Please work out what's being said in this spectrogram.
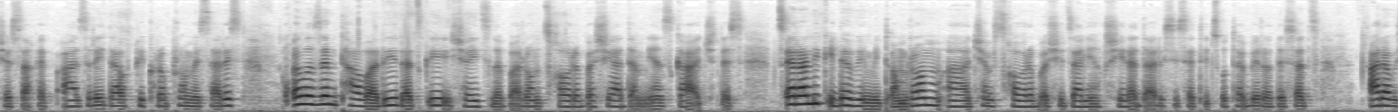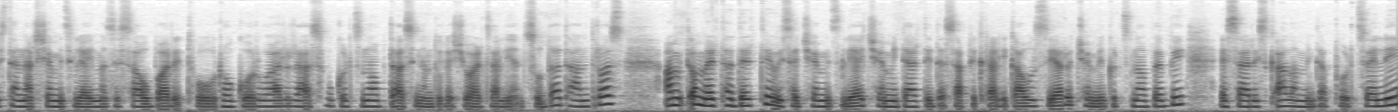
შესახებ აზრი და ვფიქრობ, რომ ეს არის ყველაზე მთავარი, რაც კი შეიძლება რომ ცხოვრებაში ადამიანს გააჩნდეს. წერალი კიდევ იმიტომ, რომ ჩემს ცხოვრებაში ძალიან ხშირად არის ისეთი წუთები, როდესაც არავისთან არ შემიძლია იმაზე საუბარი თუ როგორ ვარ, რას ვგრძნობ და სინამდვილეში ვარ ძალიან ცუდად ამ დროს. ამიტომ ერთადერთი ვისაც შემიძლია ჩემი დარდი და საფიქრალი გაუზიარო, ჩემი გრძნობები, ეს არის კალამი და ფურცელი.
